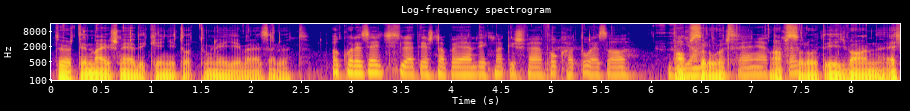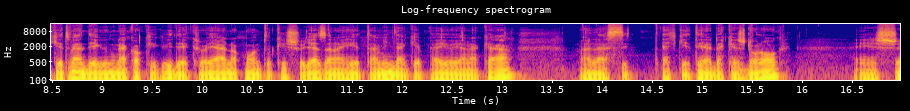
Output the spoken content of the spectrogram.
történt, május 4-én nyitottunk négy évvel ezelőtt. Akkor ez egy születésnap ajándéknak is felfogható ez a díj, Abszolút, abszolút, így van. Egy-két vendégünknek, akik vidékről járnak, mondtuk is, hogy ezen a héten mindenképpen jöjjenek el, mert lesz itt egy-két érdekes dolog, és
